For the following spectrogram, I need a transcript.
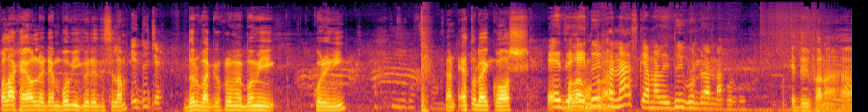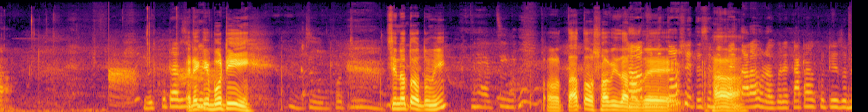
কলা খাই অলরেডি আমি বমি করে দিছিলাম। দুর্ভাগ্যক্রমে বমি করিনি। কারণ এতটাই কষ এই যে এই দুই না। খানা আজকে আমার এই দুই বোন রান্না করব। এই দুই ফানা হ্যাঁ। এটা কি বটি? চিনো তো তুমি? হ্যাঁ ও তা তো সবই জানো যে হ্যাঁ। তাড়াহুড়া করে কাটাকুটির জন্য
